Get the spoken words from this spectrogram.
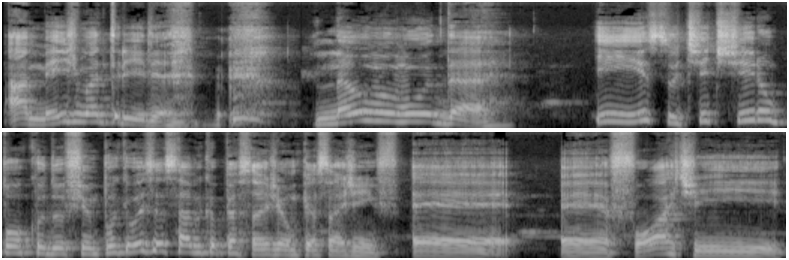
A mesma trilha. Não muda. E isso te tira um pouco do filme, porque você sabe que o personagem é um personagem é, é forte e,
